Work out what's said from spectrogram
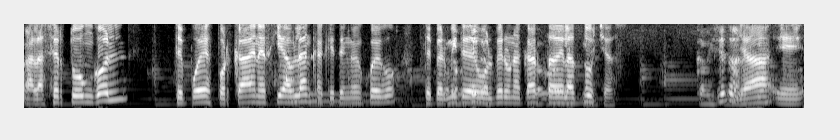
al hacer tú un gol, te puedes, por cada energía blanca que tenga en juego, te permite camiseta. devolver una carta de las duchas. ¿Camiseta? Ya, eh,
